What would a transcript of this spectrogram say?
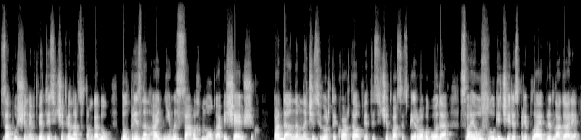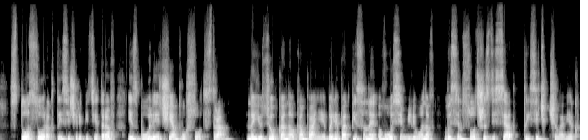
запущенный в 2012 году, был признан одним из самых многообещающих. По данным на четвертый квартал 2021 года, свои услуги через Преплай предлагали 140 тысяч репетиторов из более чем 200 стран. На YouTube-канал компании были подписаны 8 миллионов 860 тысяч человек.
